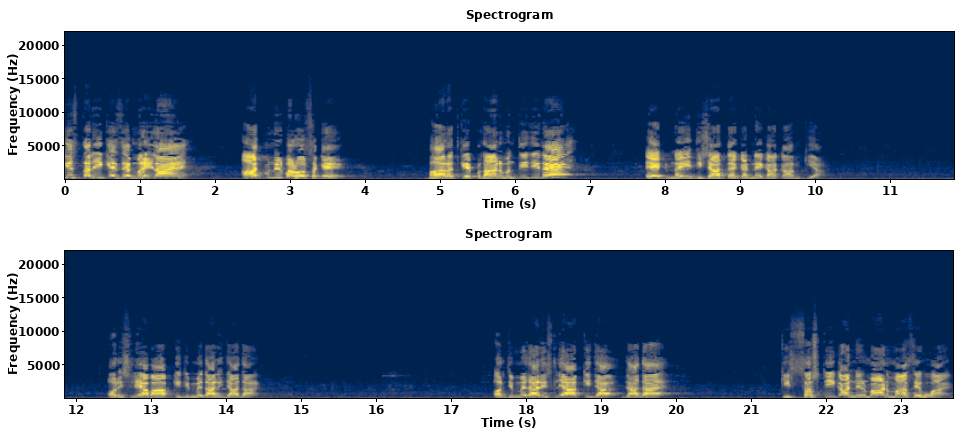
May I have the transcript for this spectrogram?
किस तरीके से महिलाएँ आत्मनिर्भर हो सके भारत के प्रधानमंत्री जी ने एक नई दिशा तय करने का काम किया। और इसलिए अब आपकी ज़िम्मेदारी ज़्यादा है। और ज़िम्मेदारी इसलिए आपकी ज़्यादा है कि षष्टी का निर्माण माँ से हुआ है।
